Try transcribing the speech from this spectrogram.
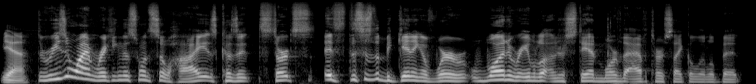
Yeah. The reason why I'm ranking this one so high is because it starts. It's this is the beginning of where one we're able to understand more of the Avatar cycle a little bit.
